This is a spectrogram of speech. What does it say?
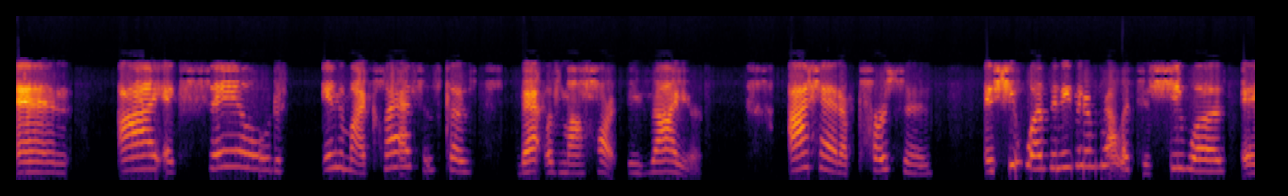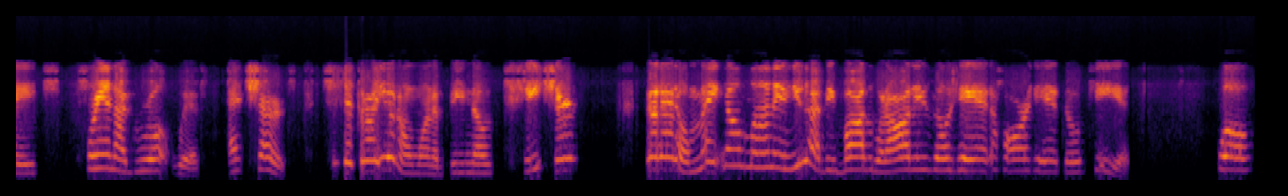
And I excelled in my classes because that was my heart desire. I had a person, and she wasn't even a relative. She was a friend I grew up with at church. She said, Girl, you don't want to be no teacher. Girl, they don't make no money, and you gotta be bothered with all these little head, hard head little kids. Well,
